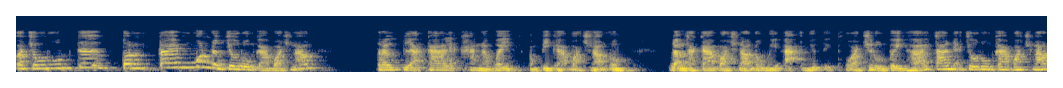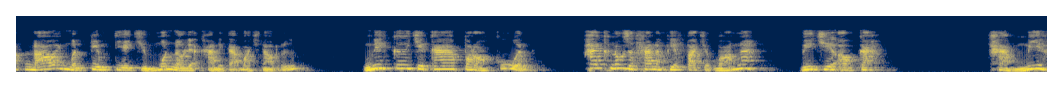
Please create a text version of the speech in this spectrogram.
ក៏ចូលរួមទៅប៉ុន្តែមុននឹងចូលរួមការបោះឆ្នោតត្រូវលក្ខការលក្ខខណ្ឌអ្វីអំពីការបោះឆ្នោតនោះដឹងថាការបោះឆ្នោតនោះវាអយុត្តិធម៌ជ្រុលពេកហើយតើអ្នកចូលរួមការបោះឆ្នោតដោយមិនទៀមទាជាមុននៅលក្ខខណ្ឌនៃការបោះឆ្នោតឬនេះគឺជាការប្រកួត ហើយក្នុងស្ថានភាពបច្ចុប្បន្នណាវាជាឱកាសថាមាស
